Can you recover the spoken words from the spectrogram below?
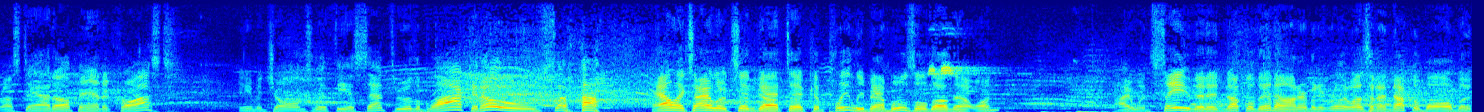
Rustad up and across. Ava Jones with the ascent through the block, and oh, somehow Alex Eilertson got uh, completely bamboozled on that one. I would say that it knuckled in on her, but it really wasn't a knuckleball. But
